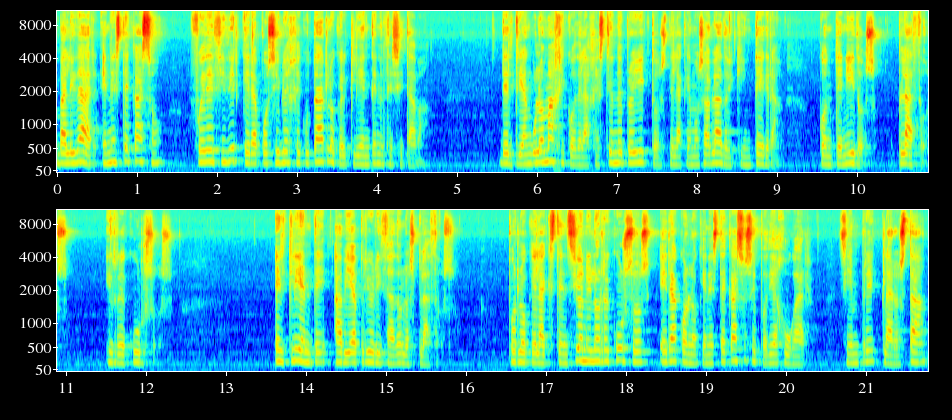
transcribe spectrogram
Validar, en este caso, fue decidir que era posible ejecutar lo que el cliente necesitaba. Del triángulo mágico de la gestión de proyectos de la que hemos hablado y que integra contenidos, plazos y recursos, el cliente había priorizado los plazos, por lo que la extensión y los recursos era con lo que en este caso se podía jugar, siempre, claro está,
